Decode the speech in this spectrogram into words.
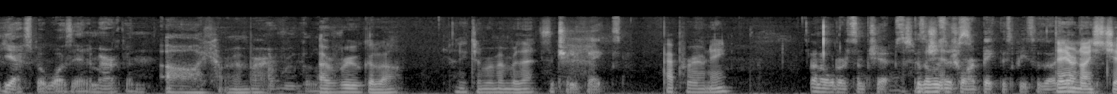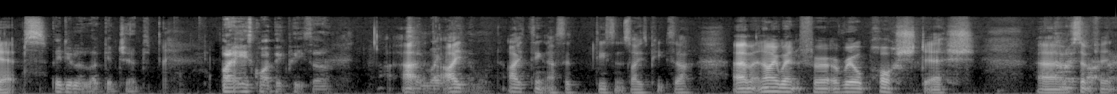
Yes, but what is it in American? Oh, I can't remember. Arugula. Arugula. I need to remember this. Some chili flakes. Pepperoni. And I ordered some chips because I wasn't chips. sure how big this pizza was. They are nice chips. They do look like good chips. But it is quite a big pizza. I, so I, be them all. I think that's a decent sized pizza. Um, and I went for a real posh dish. Um, something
